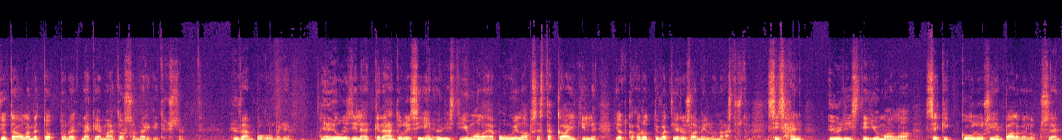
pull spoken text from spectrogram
jota olemme tottuneet näkemään tuossa merkityksessä. Hyvän puhuminen. Ja juuri sillä hetkellä hän tuli siihen, ylisti Jumalaa ja puhui lapsesta kaikille, jotka odottivat Jerusalemin lunastusta. Siis hän ylisti Jumalaa, sekin kuuluu siihen palvelukseen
